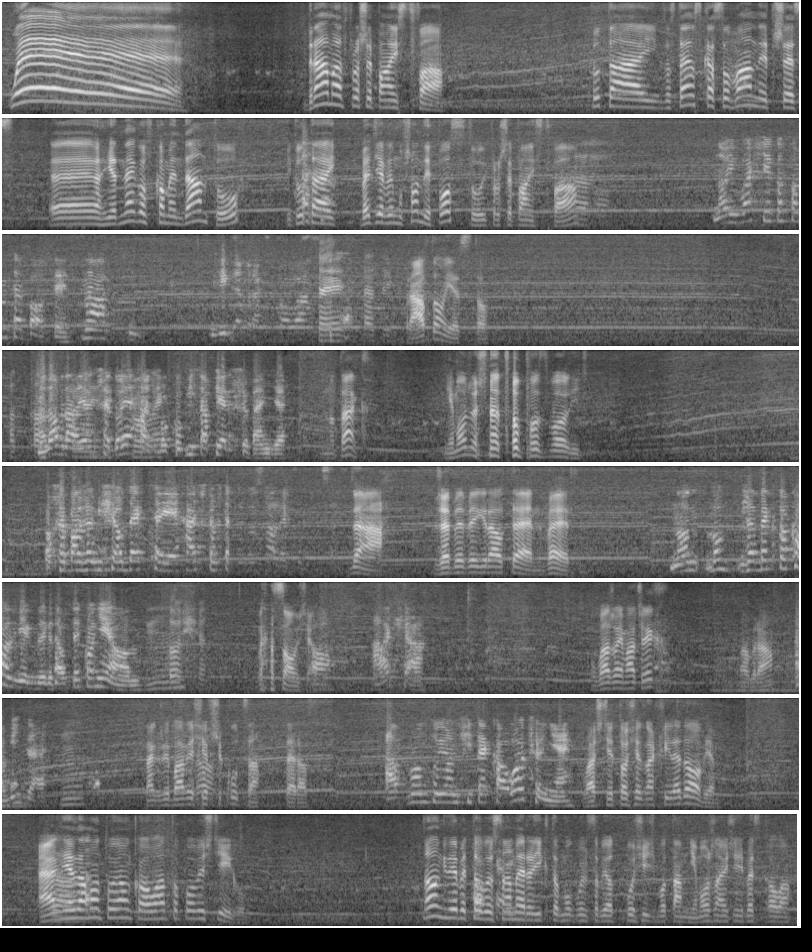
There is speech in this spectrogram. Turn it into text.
Łe! Dramat, proszę Państwa. Tutaj zostałem skasowany przez e, jednego z komendantów i tutaj będzie wymuszony postój, proszę Państwa. No i właśnie to są te boty. No. Widzę brak koła. To jest statyk. Prawdą jest to. No dobra, ale ja muszę dojechać, bo Kubisa pierwszy będzie. No tak. Nie możesz na to pozwolić. No chyba, że mi się odechce jechać, to wtedy... Rozwalę kubicę. Da. Żeby wygrał ten, Wer. No, no, żeby ktokolwiek wygrał, tylko nie on. Mm, Tosia. sąsiad. O, Asia. Uważaj Maciek. Dobra. A widzę. Także bawię się No. w szykuca teraz. A wmontują ci te koło, czy nie? Właśnie to się za chwilę dowiem. A jak nie zamontują koła, to po wyścigu. No, gdyby to był Okej. Summer League, to mógłbym sobie odpuścić, bo tam nie można jeździć bez koła.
